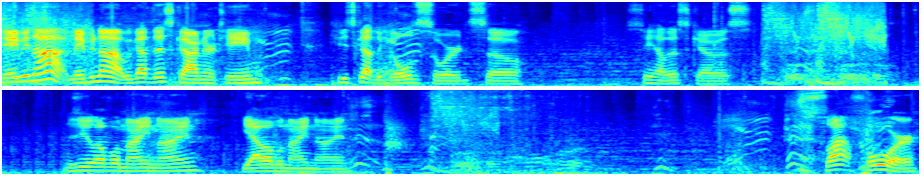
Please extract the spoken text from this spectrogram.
Maybe not. Maybe not. We got this guy on our team. He's got the gold sword, so see how this goes. Is he level 99? Yeah, level 99. Slot 4.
